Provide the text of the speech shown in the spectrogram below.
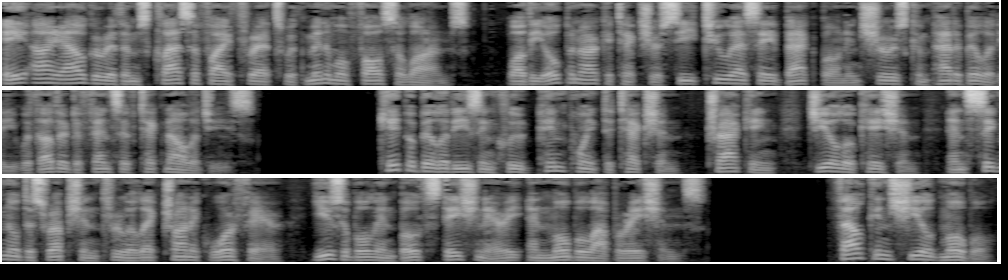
AI algorithms classify threats with minimal false alarms, while the open architecture C2SA backbone ensures compatibility with other defensive technologies. Capabilities include pinpoint detection, tracking, geolocation, and signal disruption through electronic warfare, usable in both stationary and mobile operations. Falcon Shield Mobile,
